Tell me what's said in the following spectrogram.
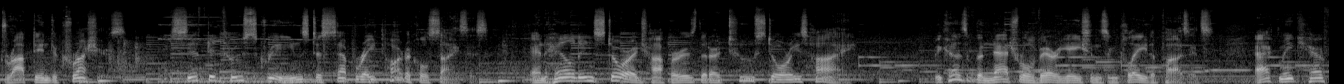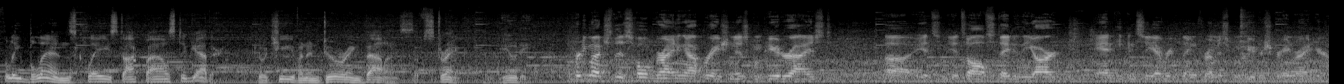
dropped into crushers, sifted through screens to separate particle sizes, and held in storage hoppers that are two stories high. Because of the natural variations in clay deposits, Acme carefully blends clay stockpiles together to achieve an enduring balance of strength and beauty. Pretty much this whole grinding operation is computerized. Uh, it's, it's all state of the art, and he can see everything from his computer screen right here.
